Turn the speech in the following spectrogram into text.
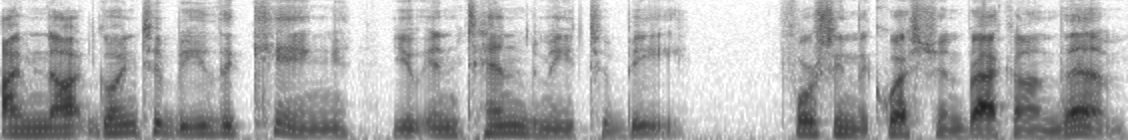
I'm not going to be the king you intend me to be, forcing the question back on them.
